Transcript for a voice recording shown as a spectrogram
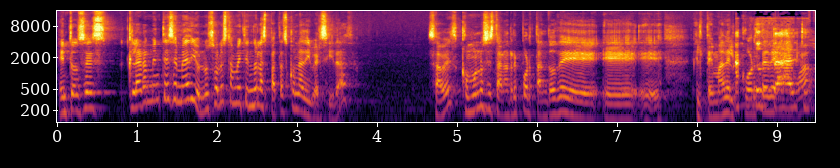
entonces claramente ese medio no solo está metiendo las patas con la diversidad. ¿Sabes cómo nos estarán reportando de eh, eh, el tema del ah, corte de agua?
